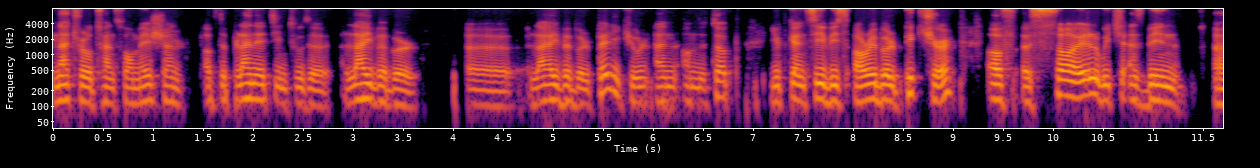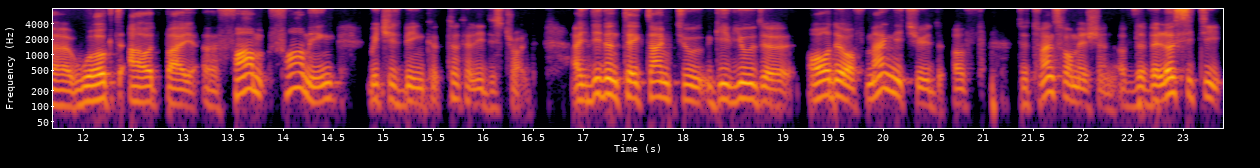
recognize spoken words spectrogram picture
natural transformation of the planet into the livable, uh, livable pellicule. And on the top, you can see this horrible picture of a soil which has been uh, worked out by farm farming, which is being totally destroyed. I didn't take time to give you the order of magnitude of the transformation, of the velocity,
